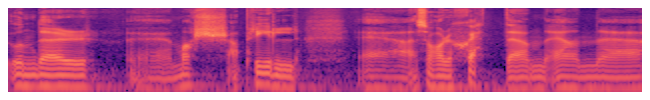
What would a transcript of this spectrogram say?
under eh, mars, april så har det skett en, en eh,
